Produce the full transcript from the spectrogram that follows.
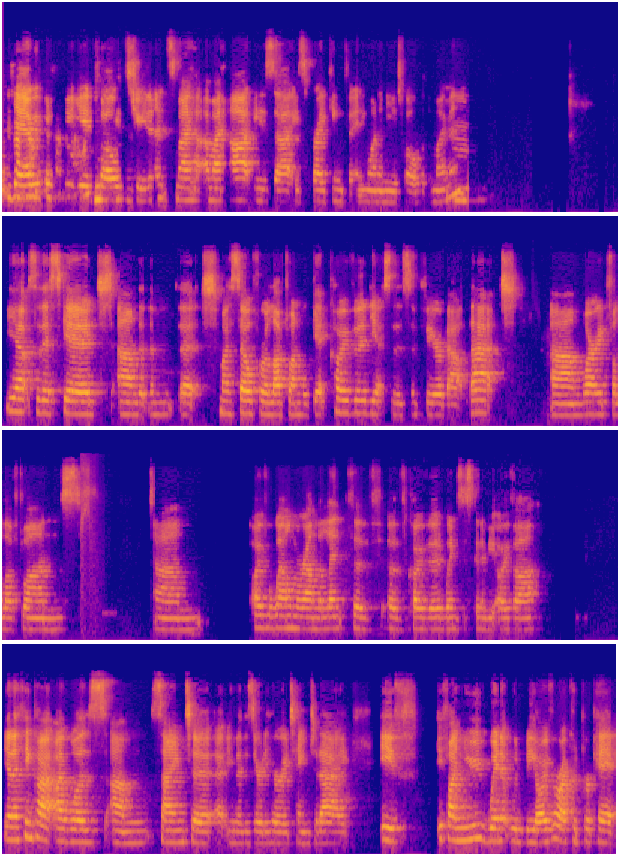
Is yeah, we've got a few year 12 students. My, my heart is, uh, is breaking for anyone in year 12 at the moment. Mm. Yeah, so they're scared um, that them that myself or a loved one will get COVID. Yeah, so there's some fear about that. Um, worried for loved ones. Um, overwhelm around the length of, of COVID. When's this going to be over? Yeah, and I think I, I was um, saying to uh, you know the Zero to Hero team today, if if I knew when it would be over, I could prepare.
